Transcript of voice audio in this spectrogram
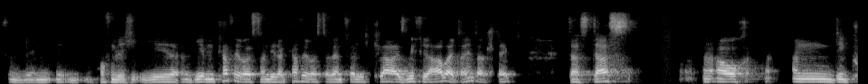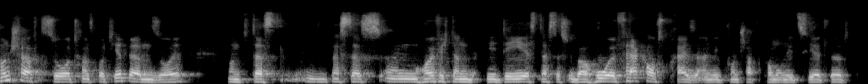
von dem hoffentlich jeder, jedem Kaffeeröster und jeder Kaffeerösterin völlig klar ist, wie viel Arbeit dahinter steckt, dass das auch an die Kundschaft so transportiert werden soll und dass, dass das ähm, häufig dann die Idee ist, dass das über hohe Verkaufspreise an die Kundschaft kommuniziert wird, ähm,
